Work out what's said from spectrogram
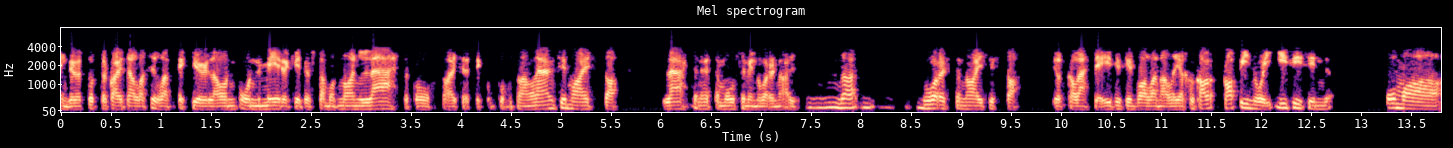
Enkä totta kai tällaisilla tekijöillä on, on merkitystä, mutta noin lähtökohtaisesti, kun puhutaan länsimaista, lähteneistä nuorista naisista, jotka lähtee ISISin vallan alle, jotka kapinoi ISISin omaa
